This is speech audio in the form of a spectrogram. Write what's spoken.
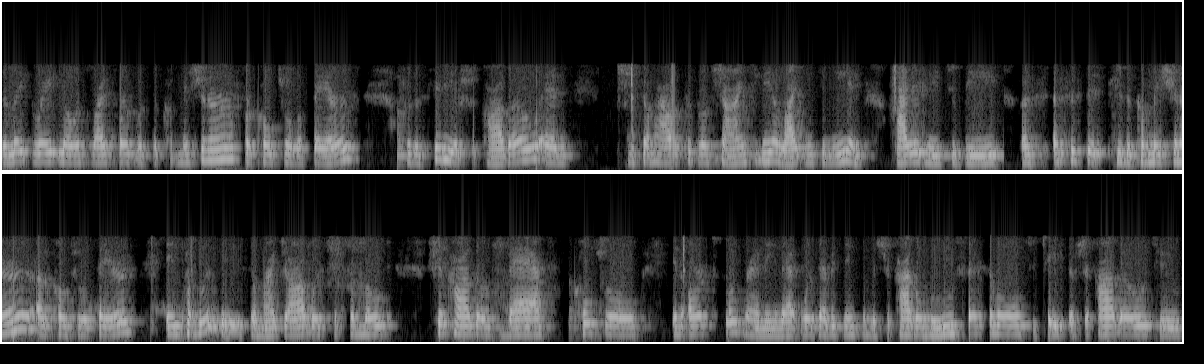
the late great Lois Weisberg, was the commissioner for cultural affairs for the city of Chicago, and she somehow took a shine to me, a liking to me, and hired me to be assistant to the commissioner of cultural affairs in publicity. So my job was to promote Chicago's vast cultural and arts programming. That was everything from the Chicago Blues Festival to Taste of Chicago to,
